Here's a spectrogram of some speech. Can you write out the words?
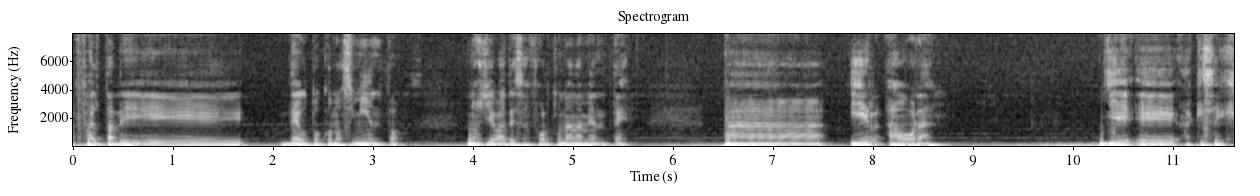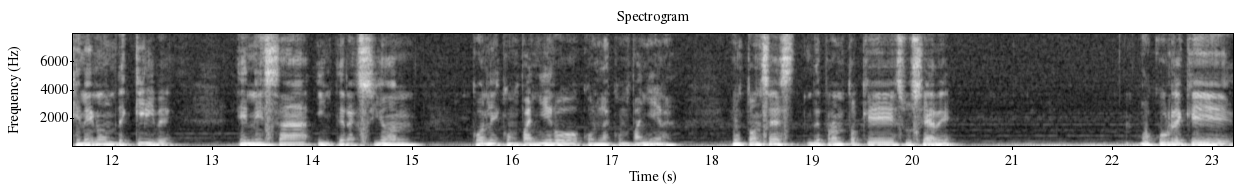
falta de, de autoconocimiento nos lleva desafortunadamente a ir ahora eh, a que se genere un declive en esa interacción con el compañero o con la compañera. Entonces, de pronto, ¿qué sucede? Ocurre que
